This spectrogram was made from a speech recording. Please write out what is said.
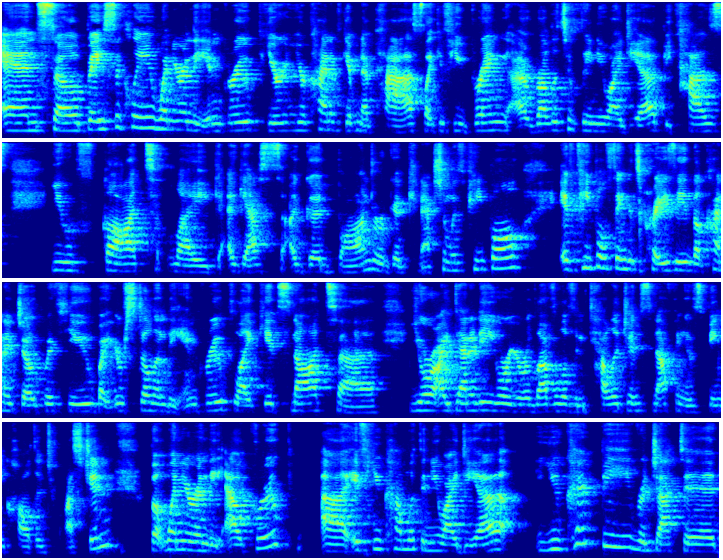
And so basically when you're in the in group, you're you're kind of given a pass. Like if you bring a relatively new idea because you've got like i guess a good bond or a good connection with people. If people think it's crazy they'll kind of joke with you but you're still in the in group like it's not uh, your identity or your level of intelligence nothing is being called into question. But when you're in the out group uh, if you come with a new idea you could be rejected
